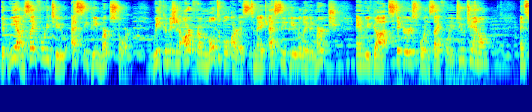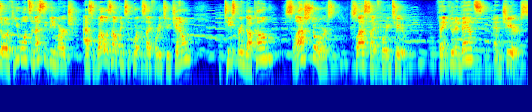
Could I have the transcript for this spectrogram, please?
that we have a Site42 SCP merch store. We've commissioned art from multiple artists to make SCP-related merch, and we've got stickers for the Site42 channel. And so if you want some SCP merch, as well as helping support the Site42 channel, teespring.com slash stores slash site42. Thank you in advance, and cheers.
